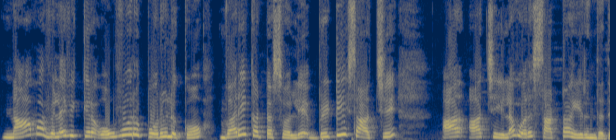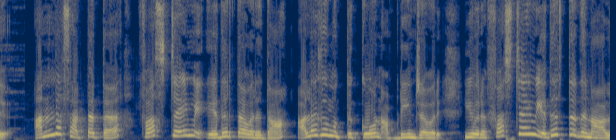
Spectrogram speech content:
நாம விளைவிக்கிற ஒவ்வொரு பொருளுக்கும் வரி கட்ட சொல்லி பிரிட்டிஷ் ஆட்சி ஆ- ஒரு சட்டம் இருந்தது. அந்த சட்டத்தை ஃபர்ஸ்ட் டைம் எதிர்த்தவர் தான் அழகுமுத்துக்கோன் அப்படின்றவர். இவரை ஃபர்ஸ்ட் டைம் எதிர்த்ததுனால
